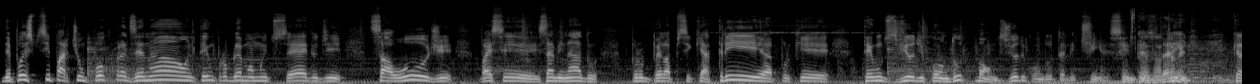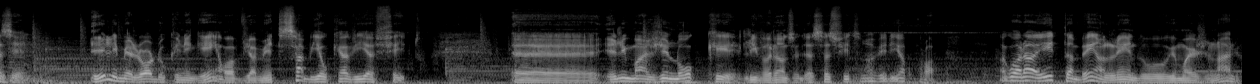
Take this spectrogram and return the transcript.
Depois se partiu um pouco para dizer: não, ele tem um problema muito sério de saúde, vai ser examinado por- pela psiquiatria, porque tem um desvio de conduta. Bom, desvio de conduta ele tinha, sem dúvida Exatamente. Quer dizer, ele melhor do que ninguém, obviamente, sabia o que havia feito. É, ele imaginou que, livrando-se dessas fitas, não haveria prova. Agora, aí também, além do imaginário,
